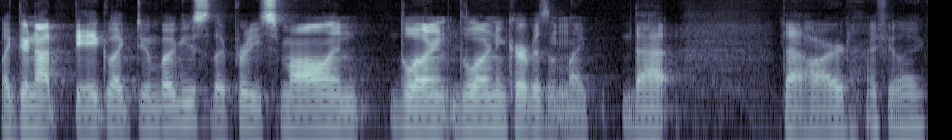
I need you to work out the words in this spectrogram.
Like they're not big like dune buggies, so they're pretty small, and the learn the learning curve isn't like that that hard. I feel like.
